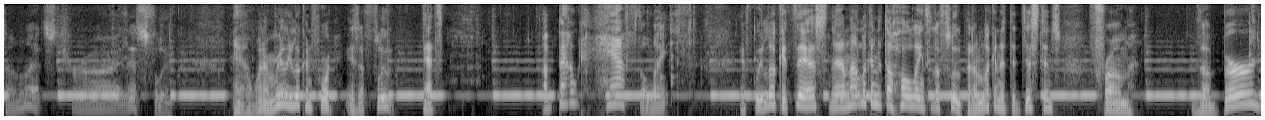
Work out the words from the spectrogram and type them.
some, let's try this flute. Now, what I'm really looking for is a flute that's about half the length. If we look at this, now I'm not looking at the whole length of the flute, but I'm looking at the distance from the bird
